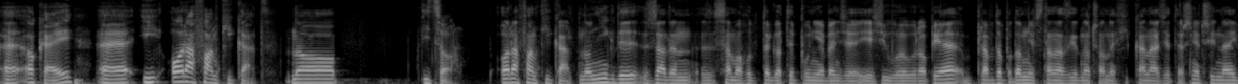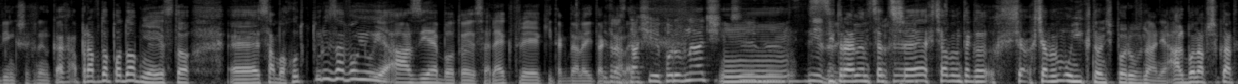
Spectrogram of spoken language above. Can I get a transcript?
e, ok, e, i Ora Funky Cat. No i co? Ora Funky Cat. No nigdy żaden e, samochód tego typu nie będzie jeździł w Europie. Prawdopodobnie w Stanach Zjednoczonych i Kanadzie też nie, czyli na największych rynkach. A prawdopodobnie jest to e, samochód, który zawojuje Azję, bo to jest elektryk i tak dalej, i tak I teraz dalej. da się je porównać? Mm, nie Z? Citroenem To jest C3 trochę- chciałbym tego, chcia, chciałbym uniknąć porównania. Albo na przykład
